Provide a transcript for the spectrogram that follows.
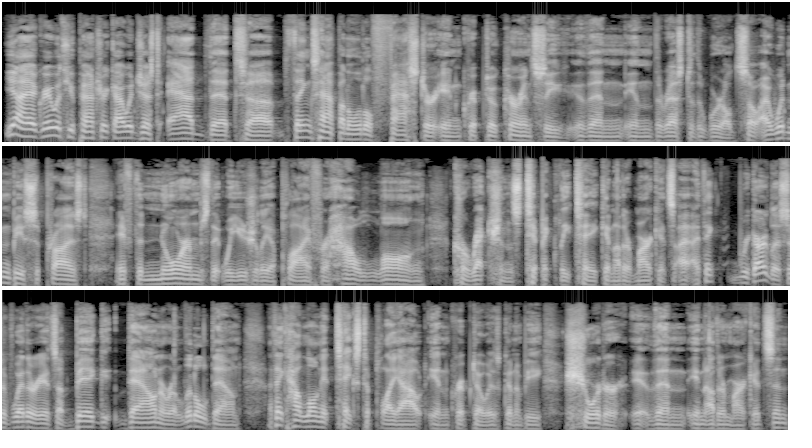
Yeah, I agree with you, Patrick. I would just add that uh, things happen a little faster in cryptocurrency than in the rest of the world. So I wouldn't be surprised if the norms that we usually apply for how long corrections typically take in other markets, I, I think, regardless of whether it's a big down or a little down, I think how long it takes to play out in crypto is going to be shorter eh, than in other markets. And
